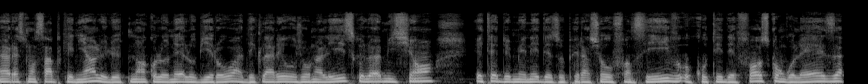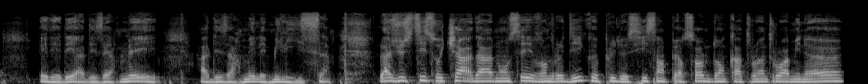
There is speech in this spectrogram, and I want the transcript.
Un responsable kenyan, le lieutenant-colonel Obiero, a déclaré aux journalistes que leur mission était de mener des opérations offensives aux côtés des forces congolaises et d'aider à désarmer, à désarmer les milices. La justice au Tchad a annoncé vendredi que plus de 600 personnes, dont 83 mineurs,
